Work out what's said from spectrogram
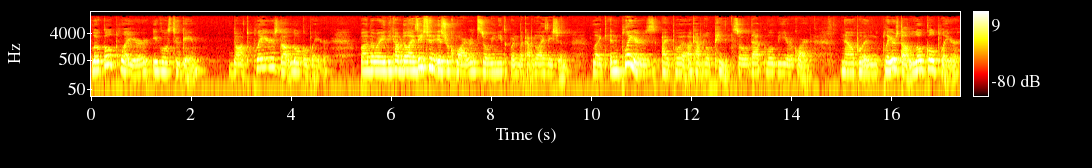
local player equals to game dot players dot local player. By the way, the capitalization is required, so we need to put in the capitalization. Like in players, I put a capital P, so that will be required. Now put in players dot local player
